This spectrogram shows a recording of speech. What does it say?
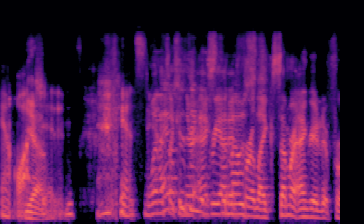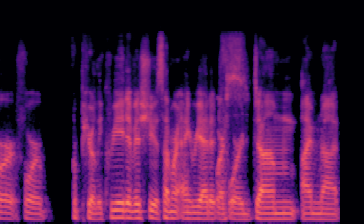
can't watch Yeah. it and can't stand When I it's like, they're think it's angry the at it for like, some are angry at it for for for purely creative issues. Some are angry at it for dumb. I'm not.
